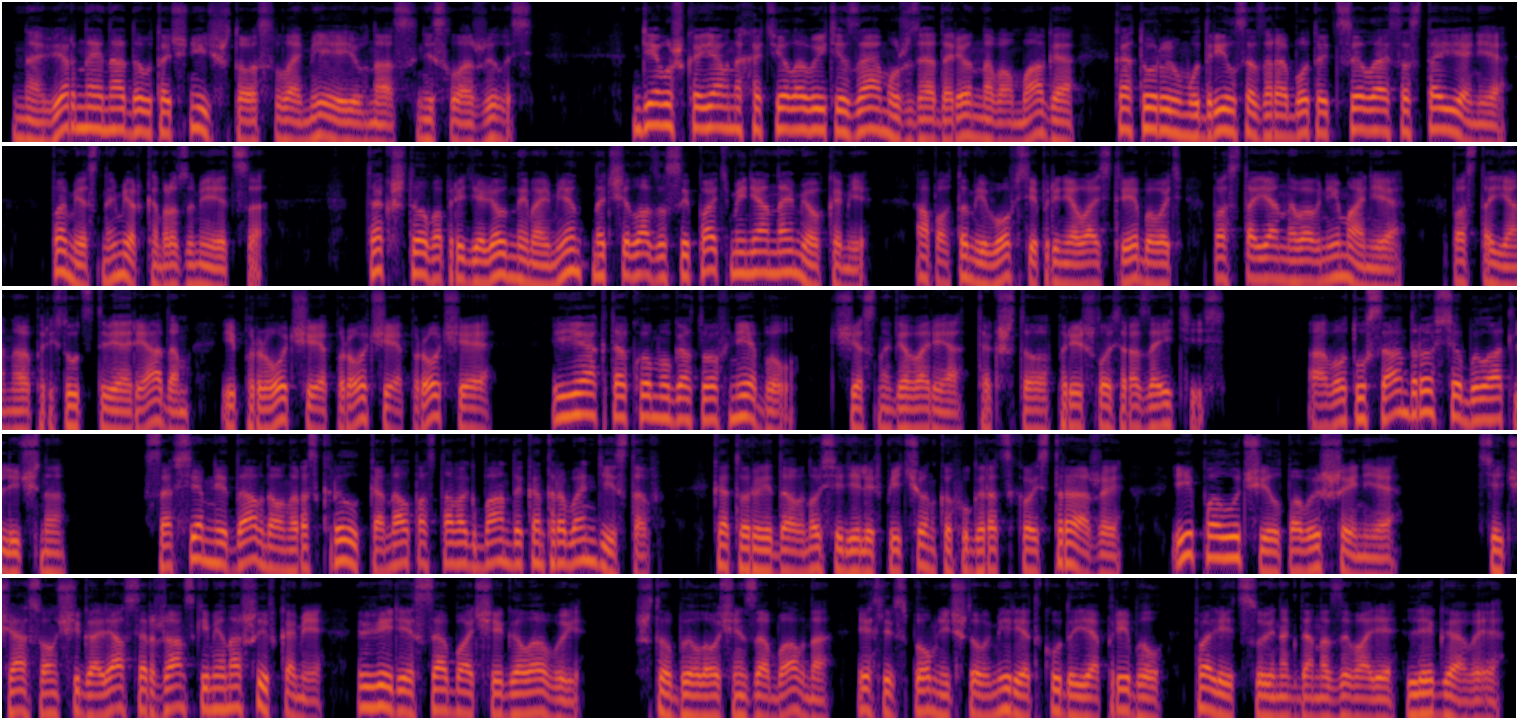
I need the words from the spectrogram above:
Наверное, надо уточнить, что с Ламеей у нас не сложилось. Девушка явно хотела выйти замуж за одаренного мага, который умудрился заработать целое состояние, по местным меркам, разумеется – так что в определенный момент начала засыпать меня намеками, а потом и вовсе принялась требовать постоянного внимания, постоянного присутствия рядом и прочее, прочее, прочее. Я к такому готов не был, честно говоря, так что пришлось разойтись. А вот у Сандро все было отлично. Совсем недавно он раскрыл канал поставок банды контрабандистов, которые давно сидели в печенках у городской стражи, и получил повышение. Сейчас он щеголял сержантскими нашивками в виде собачьей головы, что было очень забавно, если вспомнить, что в мире, откуда я прибыл, полицию иногда называли «легавые»,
